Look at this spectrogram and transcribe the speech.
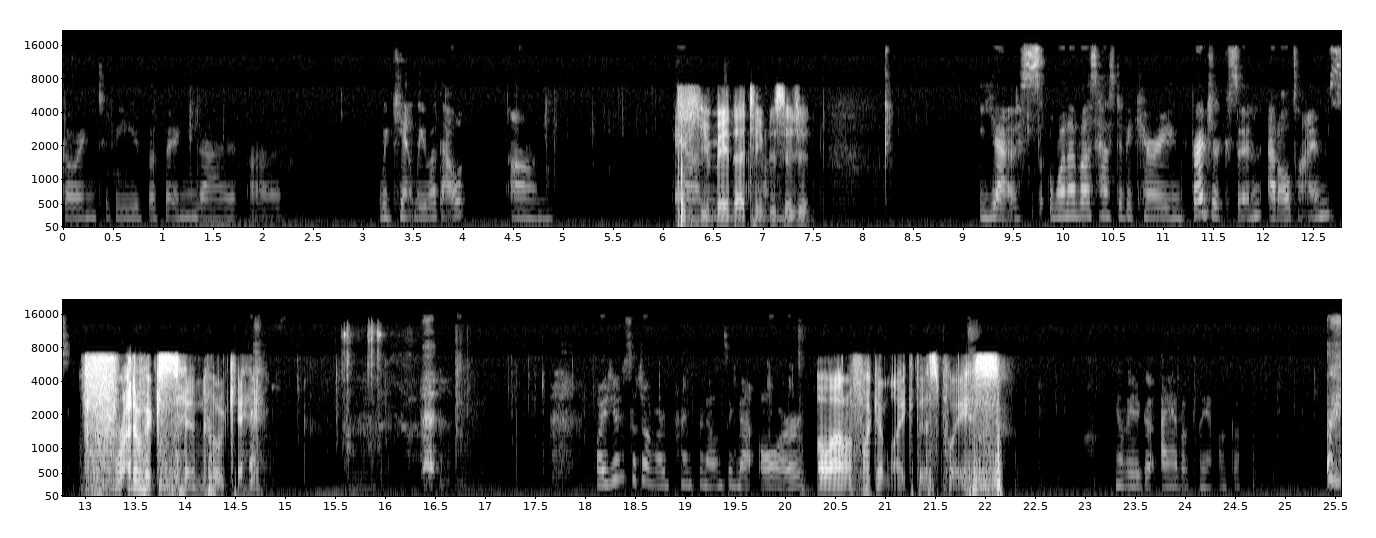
going to be the thing that uh, we can't leave without. Um, you made that team um, decision. Yes, one of us has to be carrying Fredrickson at all times. Fredrickson. Okay. Why'd you have such a hard time pronouncing that R? Oh, I don't fucking like this place. You want me to go? I have a plan. I'll go.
